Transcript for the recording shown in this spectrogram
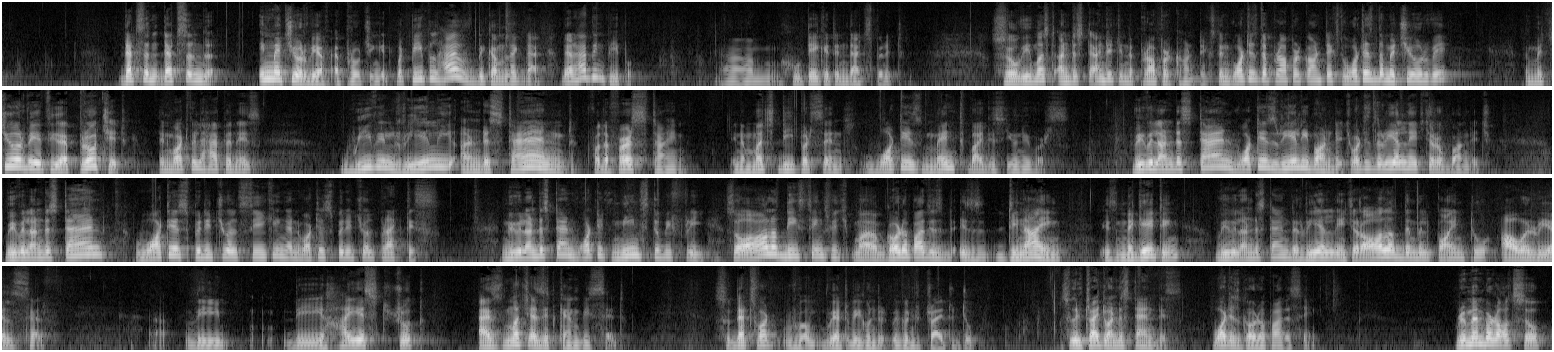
That's an that's an immature way of approaching it. But people have become like that. There have been people um, who take it in that spirit. So we must understand it in the proper context. And what is the proper context? What is the mature way the mature way if you approach it then what will happen is we will really understand for the first time in a much deeper sense what is meant by this universe. We will understand what is really bondage, what is the real nature of bondage. We will understand what is spiritual seeking and what is spiritual practice. And we will understand what it means to be free. So, all of these things which Gaudapada is, is denying, is negating, we will understand the real nature. All of them will point to our real self uh, the, the highest truth as much as it can be said. So that's what we are to, we're, going to, we're going to try to do. So we'll try to understand this. What is Gaudapada saying? Remember also,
